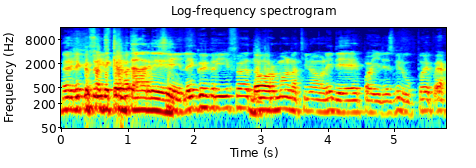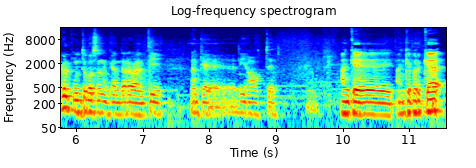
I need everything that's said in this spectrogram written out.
Leggo fa brief, decantare. Sì, leggo i brief, dormo, al mattino ho le idee, poi le sviluppo e poi a quel punto posso anche andare avanti anche di notte. Anche, anche perché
